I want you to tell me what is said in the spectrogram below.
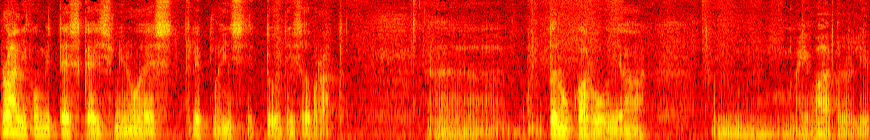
plaanikomitees käis minu eest Lippmaa instituudi sõbrad. Äh, Tõnu Karu ja mm, meie vahepeal oli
